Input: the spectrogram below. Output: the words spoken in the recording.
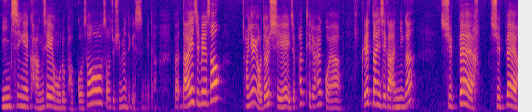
인칭의 강세형으로 바꿔서 써주시면 되겠습니다. 그러니까 나의 집에서 저녁 8시에 이제 파티를 할 거야. 그랬더니 제가 안니가 super, super,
